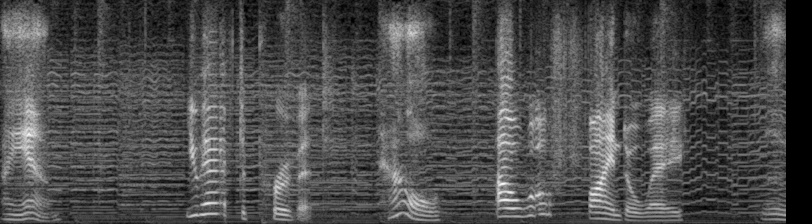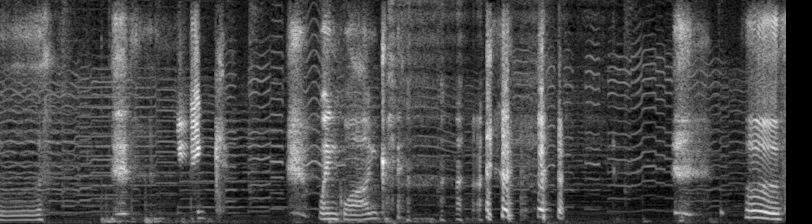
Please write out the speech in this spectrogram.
I am. You have to prove it. How? Oh, we'll find a way. Ugh. Wink. Wink wonk. Ugh,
